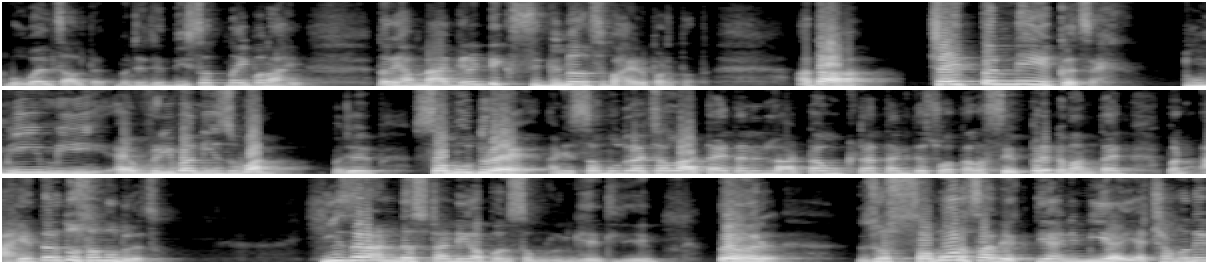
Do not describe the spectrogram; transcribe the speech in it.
मोबाईल चालतात. म्हणजे जे दिसत नाही पण आहे. तर ह्या मॅग्नेटिक सिग्नल्स बाहेर पडतात. आता चैतन्य एकच आहे. तुम्ही मी एव्हरी वन इज वन म्हणजे समुद्र आहे आणि समुद्राच्या लाटा आहेत आणि लाटा उठतात आणि ते स्वतःला सेपरेट मानतायत पण आहे तर तो समुद्रच. ही जर अंडरस्टँडिंग आपण समजून घेतली तर जो समोरचा व्यक्ती आहे आणि मी आहे याच्यामध्ये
